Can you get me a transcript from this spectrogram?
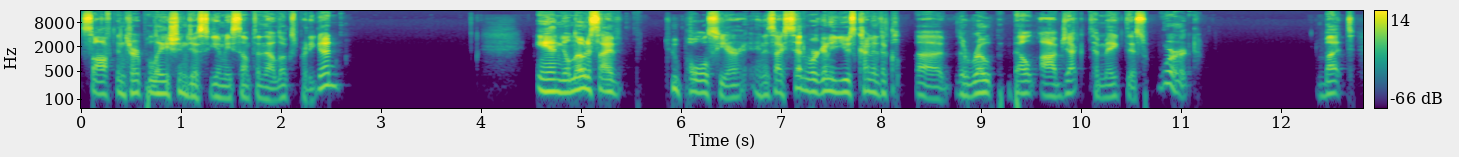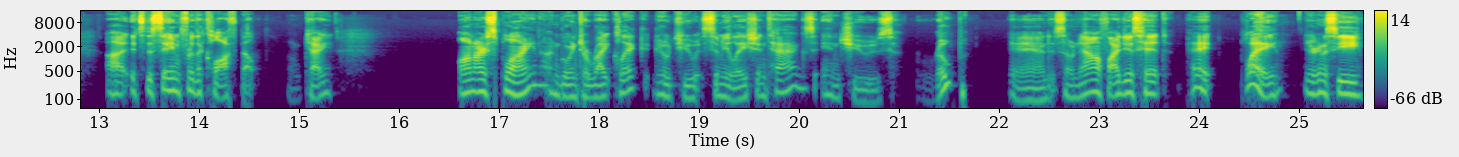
soft interpolation just to give me something that looks pretty good. And you'll notice I've two poles here. And as I said, we're going to use kind of the, uh, the rope belt object to make this work. But uh, it's the same for the cloth belt, okay? On our spline, I'm going to right click, go to simulation tags and choose rope. And so now if I just hit pay, play, you're going to see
